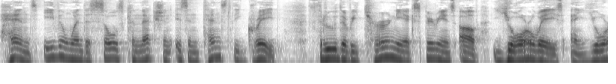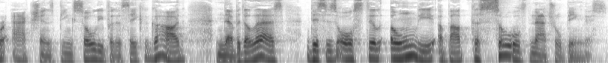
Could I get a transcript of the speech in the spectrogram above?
Hence, even when the soul's connection is intensely great through the returning experience of your ways and your actions being solely for the sake of God, nevertheless, this is all still only about the soul's natural beingness.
